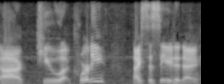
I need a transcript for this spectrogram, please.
uh, Q QWERTY? Nice to see you today.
